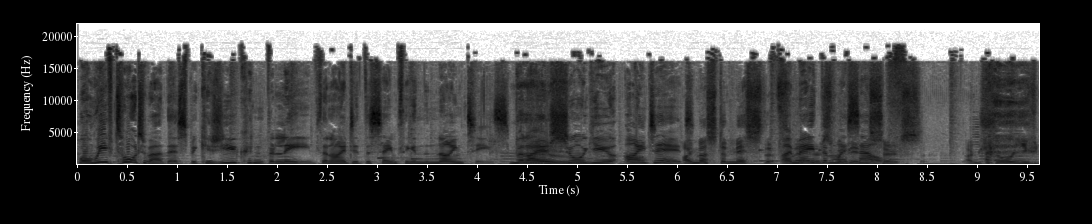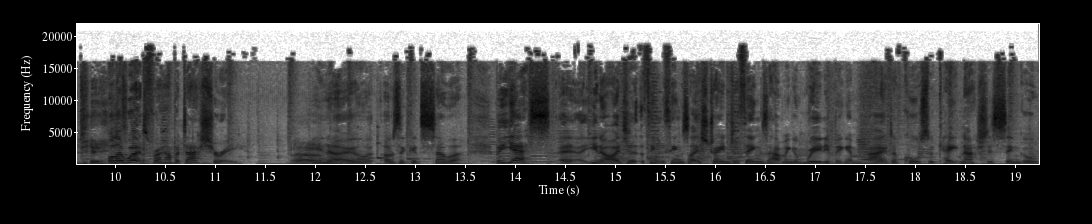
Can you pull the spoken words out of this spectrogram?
Well, we've talked about this because you couldn't believe that I did the same thing in the 90s, but I assure you I did. I must have missed the I made them myself. inserts. I'm sure you did. well, I worked for a haberdashery. Oh. You know, I was a good sewer. But yes, uh, you know, I just think things like Stranger Things are having a really big impact. Of course, with Kate Nash's single,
